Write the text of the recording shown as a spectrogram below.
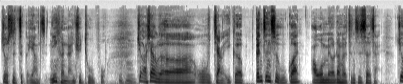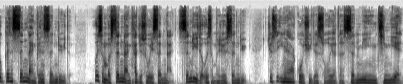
就是这个样子，你很难去突破。嗯哼，就好像呃，我讲一个跟政治无关啊，我没有任何政治色彩，就跟深蓝跟深绿的，为什么深蓝它就是会深蓝，深绿的为什么就是深绿？就是因为他过去的所有的生命经验，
